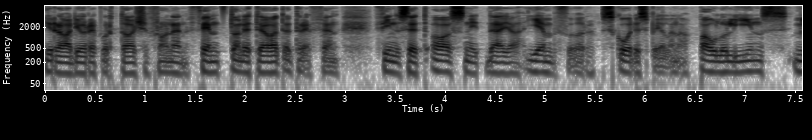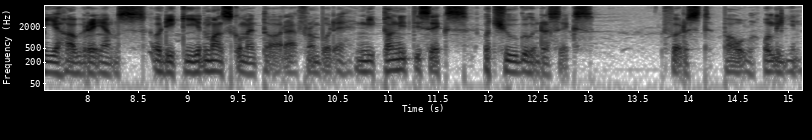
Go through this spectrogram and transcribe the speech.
I radioreportage från den femtonde teaterträffen finns ett avsnitt där jag jämför skådespelarna Paolo Lins, Mia Havréns och Dick Idmans kommentarer från både 1996 och 2006. Först Paul Olin.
